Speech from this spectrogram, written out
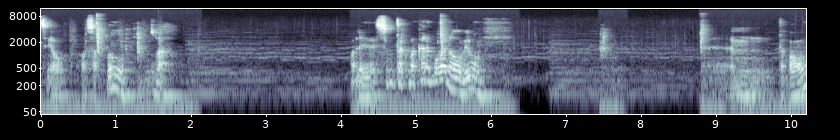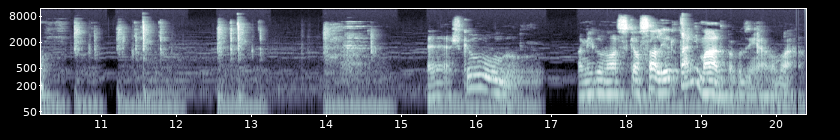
Esse é o sapão. Vamos lá. Olha, isso não tá com uma cara boa não, viu? Hum, tá bom. É, acho que o amigo nosso que é o saleiro tá animado para cozinhar. Vamos lá.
